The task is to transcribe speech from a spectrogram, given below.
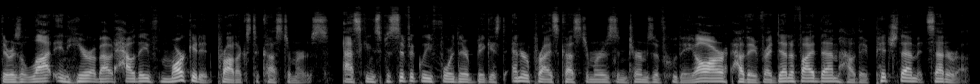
There is a lot in here about how they've marketed products to customers, asking specifically for their biggest enterprise customers in terms of who they are, how they've identified them, how they've pitched them, etc.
